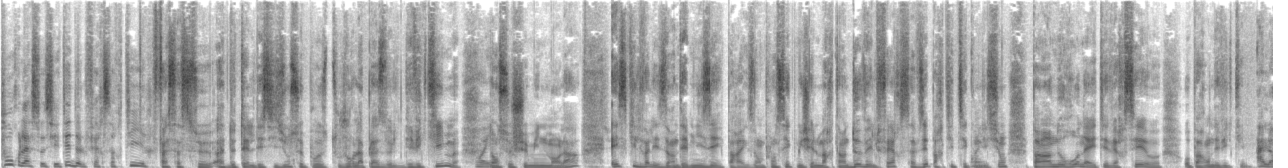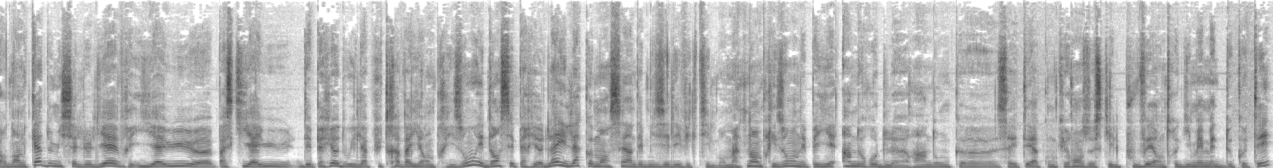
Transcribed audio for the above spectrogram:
pour la société de le faire sortir. Face à, ce, à de telles décisions, se pose toujours la place des victimes dans ce cheminement-là. Est-ce qu'il va les indemniser, par exemple? On sait que Michel Martin devait le faire, ça faisait partie de ses conditions. Pas un euro n'a été versé aux parents des victimes. Alors, dans le cas de Michel Lelièvre, il y a eu, euh, parce qu'il y a eu des périodes où il a pu travailler en prison, et dans ces périodes-là, il a commencé à indemniser les victimes. Bon, maintenant, en prison, on est payé 1 euro de l'heure, hein, donc euh, ça a été à concurrence de ce qu'il pouvait, entre guillemets, mettre de côté.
